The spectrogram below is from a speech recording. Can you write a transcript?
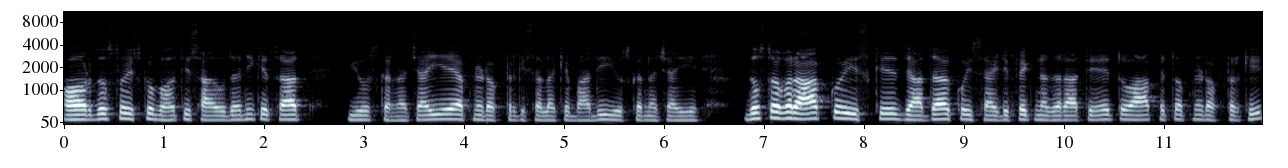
और दोस्तों इसको बहुत ही सावधानी के साथ यूज़ करना चाहिए, अपने डॉक्टर की सलाह के बाद ही यूज़ करना चाहिए। दोस्तों अगर आपको इसके ज़्यादा कोई साइड इफ़ेक्ट नज़र आते हैं तो आप ये तो अपने डॉक्टर की,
